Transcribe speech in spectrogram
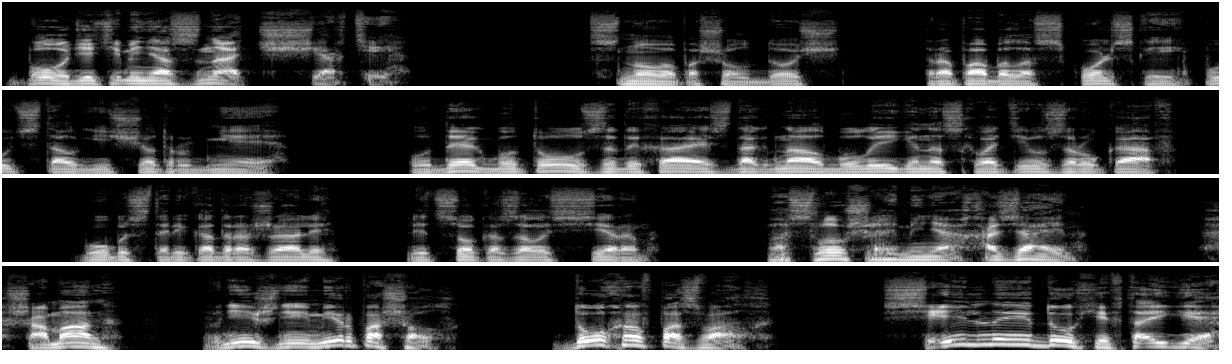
Будете меня знать, черти!» Снова пошел дождь, тропа была скользкой, путь стал еще труднее. Удек Бутул, задыхаясь, догнал Булыгина, схватил за рукав. Губы старика дрожали, лицо казалось серым. «Послушай меня, хозяин! Шаман в Нижний мир пошел, духов позвал. Сильные духи в тайге!»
